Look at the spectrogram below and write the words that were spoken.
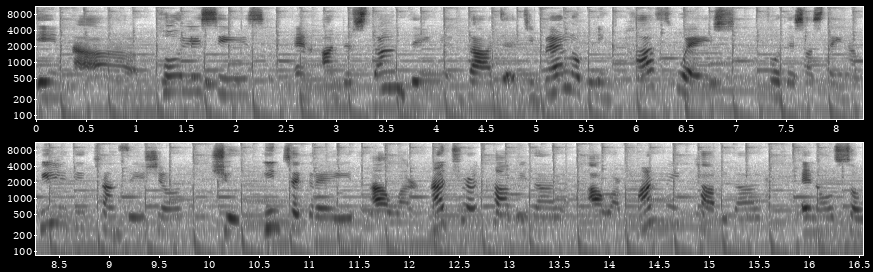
in uh, policies and understanding that developing pathways for the sustainability transition should integrate our natural capital, our man-made capital, and also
